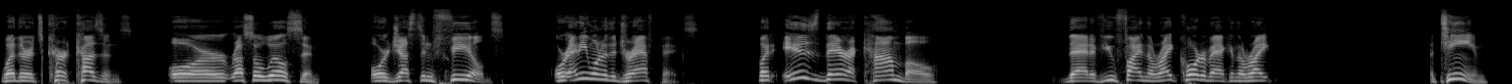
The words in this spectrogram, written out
whether it's Kirk Cousins or Russell Wilson or Justin Fields or any one of the draft picks. But is there a combo that if you find the right quarterback and the right team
